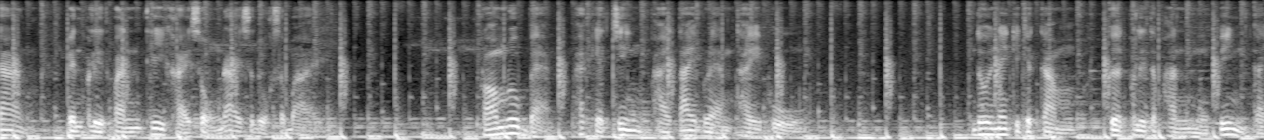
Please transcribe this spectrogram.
ย่าง เป็นผลิตภัณฑ์ที่ขายส่งได้สะดวกสบาย พร้อมรูปแบบแพคเกจจิ้งภายใต้แบรนด์ไทยภูโดยในกิจกรรมเกิดผลิตภัณฑ์หมูปิ้ง ไก่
